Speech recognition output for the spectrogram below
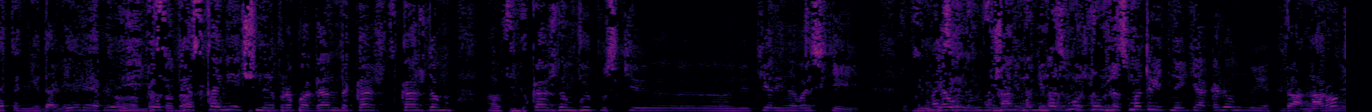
это недоверие идет бесконечная пропаганда в каждом, в каждом выпуске теленовостей. Понимаете, Я, уже на, невозможно на, уже смотреть на эти оголенные... Да, народ,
